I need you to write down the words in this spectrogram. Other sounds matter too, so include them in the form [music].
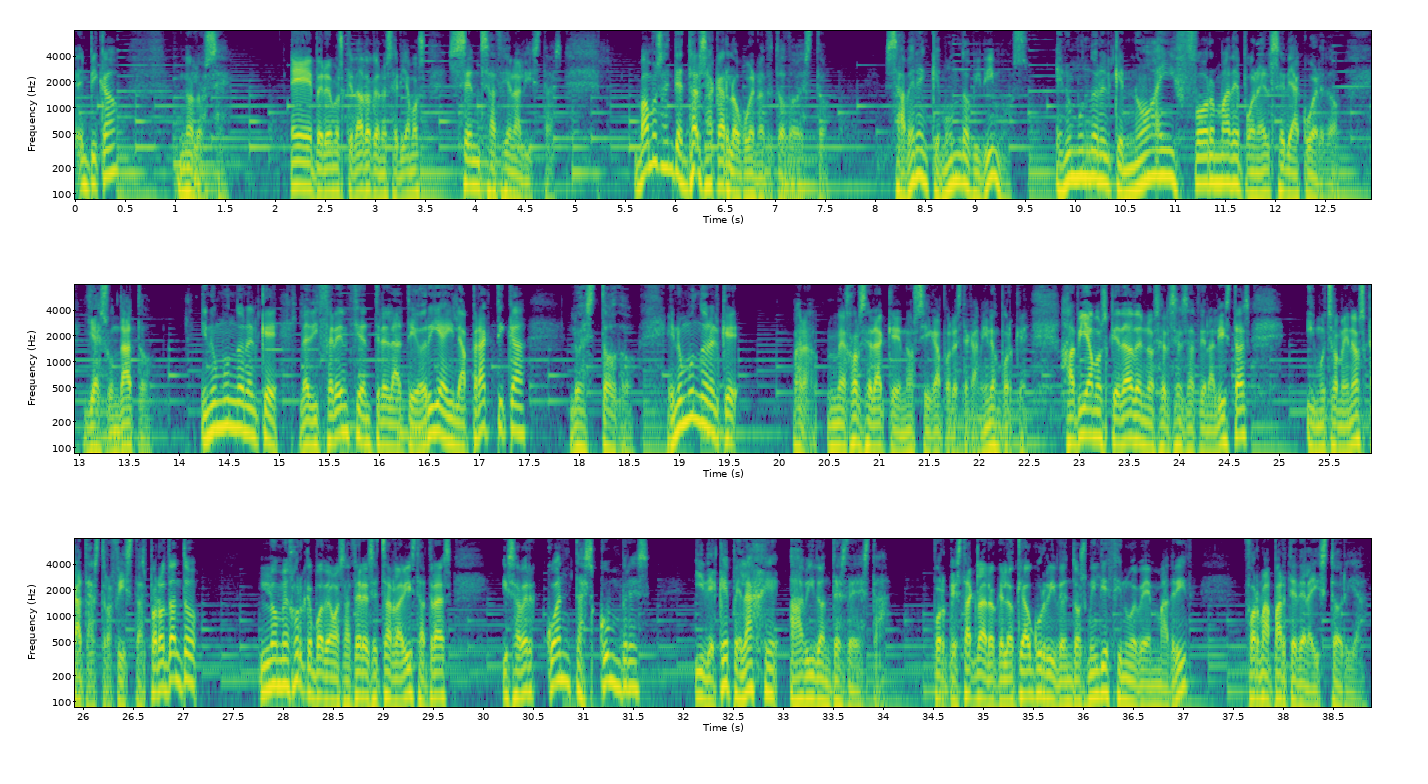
en picado? No lo sé. Eh, pero hemos quedado que no seríamos sensacionalistas. Vamos a intentar sacar lo bueno de todo esto. Saber en qué mundo vivimos. En un mundo en el que no hay forma de ponerse de acuerdo. Ya es un dato. En un mundo en el que la diferencia entre la teoría y la práctica lo es todo. En un mundo en el que bueno, mejor será que no siga por este camino porque habíamos quedado en no ser sensacionalistas y mucho menos catastrofistas. Por lo tanto, lo mejor que podemos hacer es echar la vista atrás y saber cuántas cumbres y de qué pelaje ha habido antes de esta. Porque está claro que lo que ha ocurrido en 2019 en Madrid forma parte de la historia.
